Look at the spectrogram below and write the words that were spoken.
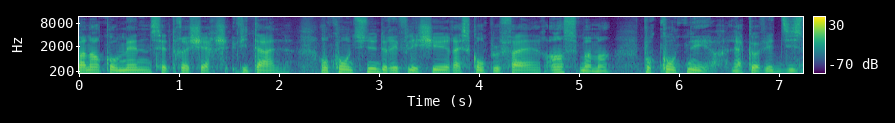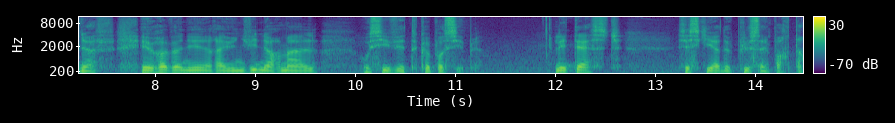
Pendant qu'on mène cette recherche vitale, on continue de réfléchir à ce qu'on peut faire en ce moment pour contenir la COVID-19 et revenir à une vie normale aussi vite que possible. Les tests, c'est ce qu'il y a de plus important.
